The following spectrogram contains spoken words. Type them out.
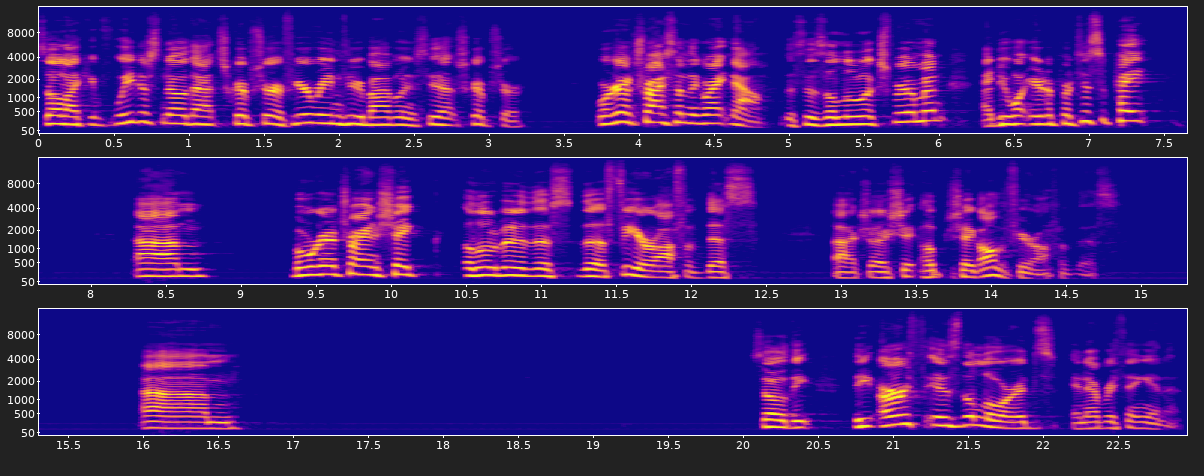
So, like, if we just know that scripture, if you're reading through your Bible and you see that scripture, we're going to try something right now. This is a little experiment. I do want you to participate, um, but we're going to try and shake a little bit of this, the fear off of this. Actually, I sh- hope to shake all the fear off of this. Um, so the, the earth is the Lord's and everything in it.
